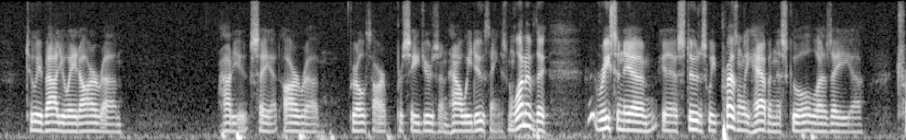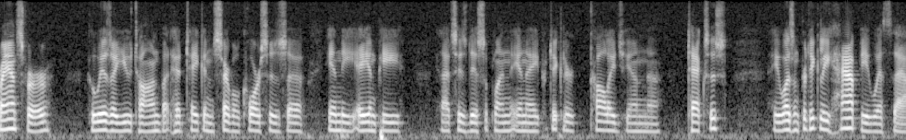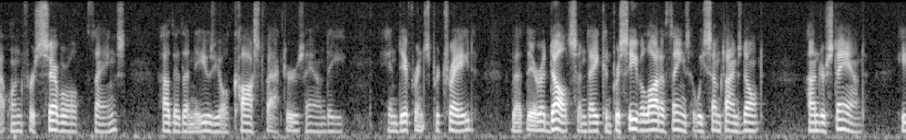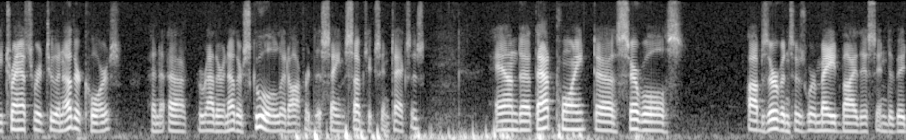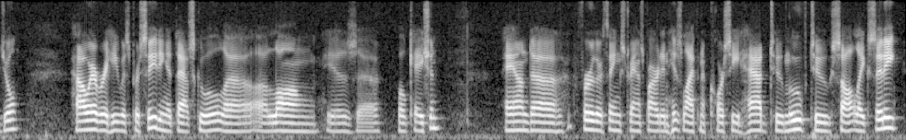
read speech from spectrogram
to evaluate our, um, how do you say it, our uh, growth, our procedures, and how we do things. And one of the recent uh, uh, students we presently have in the school was a uh, transfer who is a Utahn but had taken several courses in the A&P, that's his discipline, in a particular college in uh, Texas. He wasn't particularly happy with that one for several things other than the usual cost factors and the indifference portrayed. But they're adults and they can perceive a lot of things that we sometimes don't understand. He transferred to another course, and uh, rather another school that offered the same subjects in Texas. And at that point, uh, several observances were made by this individual. However, he was proceeding at that school uh, along his uh, vocation, and uh, further things transpired in his life. And of course, he had to move to Salt Lake City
